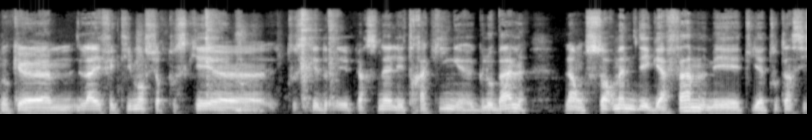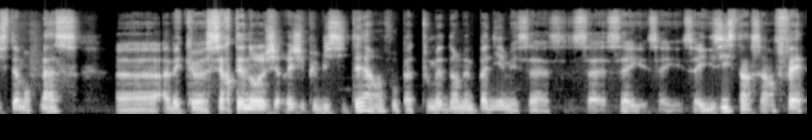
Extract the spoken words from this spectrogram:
Donc euh, là, effectivement, sur tout ce qui est, euh, tout ce qui est données personnelles et tracking global, là, on sort même des GAFAM, mais il y a tout un système en place. Euh, avec certaines régies publicitaires. Il hein, ne faut pas tout mettre dans le même panier, mais ça, ça, ça, ça existe, hein, c'est un fait,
